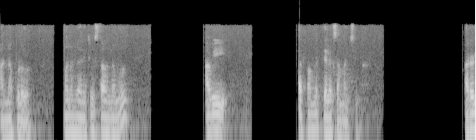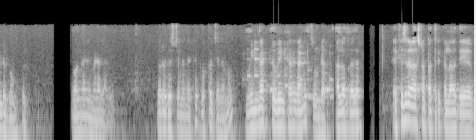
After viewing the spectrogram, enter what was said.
అన్నప్పుడు మనం దాన్ని చూస్తూ ఉన్నాము. అవి సర్పంలో తేలకు సంబంధించి. ఆ రెండు గుంపులు వంగని మెడలు అవి. దురదృష్టం ఏంటంటే గొప్ప జనము విన్నట్టు వింటారు కానీ ఉండరు. హలో బ్రదర్. ఎఫ్ఎస్ల రాష్ట్ర పత్రికలో దే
